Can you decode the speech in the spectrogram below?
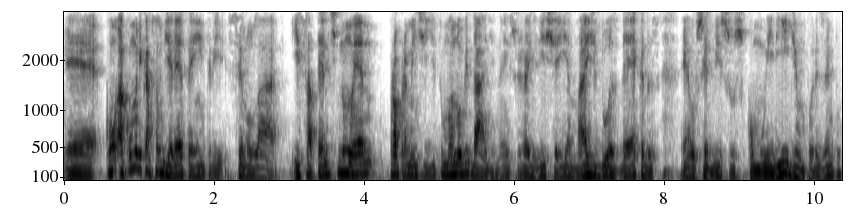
É, a comunicação direta entre celular e satélite não é propriamente dito uma novidade, né? isso já existe aí há mais de duas décadas. É, os serviços como Iridium, por exemplo,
